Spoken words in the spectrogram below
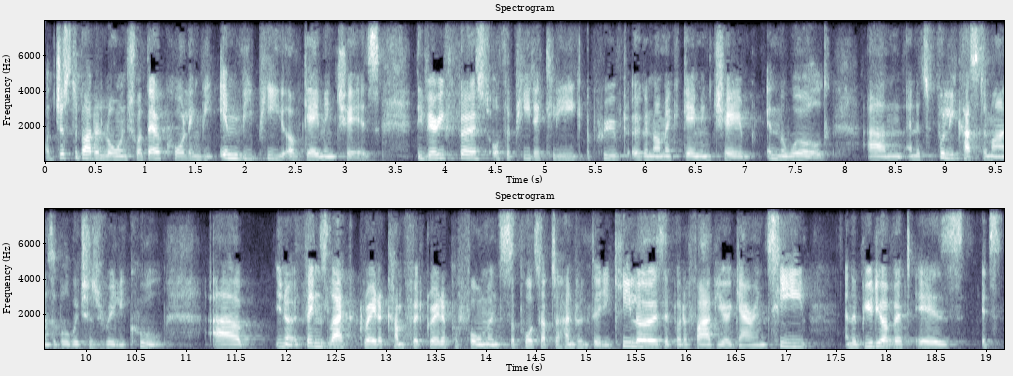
are just about to launch what they're calling the MVP of gaming chairs, the very first orthopedically approved ergonomic gaming chair in the world. Um, and it's fully customizable, which is really cool. Uh, you know, things like greater comfort, greater performance, supports up to 130 kilos, they've got a five year guarantee. And the beauty of it is it's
